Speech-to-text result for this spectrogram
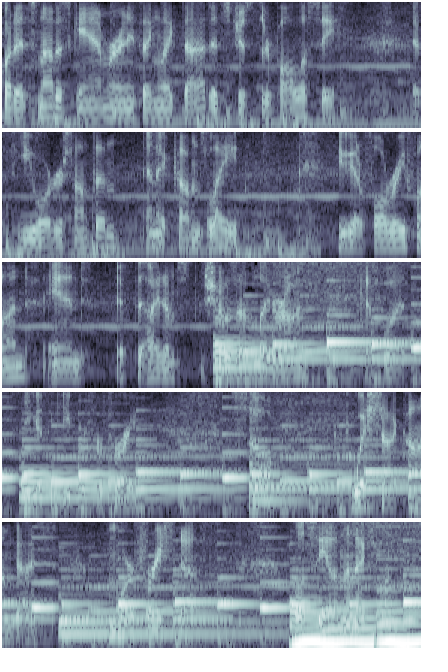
But it's not a scam or anything like that, it's just their policy. If you order something and it comes late, you get a full refund, and if the item shows up later on, guess what? You get to keep it for free. So, wish.com, guys. More free stuff. We'll see you on the next one.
